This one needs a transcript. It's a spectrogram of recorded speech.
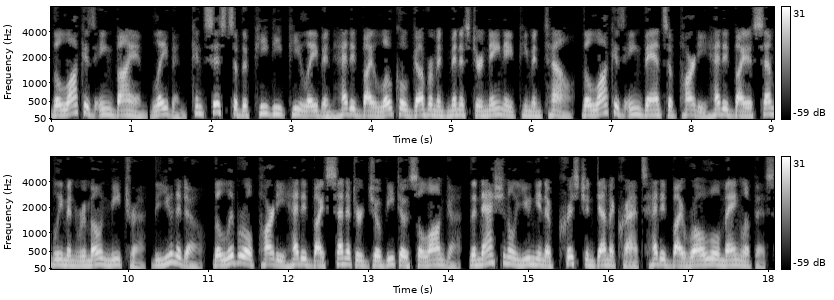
The Lakas ng Bayan Laban consists of the PDP Laban headed by local government minister Nene Pimentel, the Lakas ng Bansa party headed by Assemblyman Ramon Mitra, the UNIDO, the Liberal Party headed by Senator Jovito Salonga, the National Union of Christian Democrats headed by Raul Manglapus,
